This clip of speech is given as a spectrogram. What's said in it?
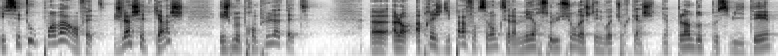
et c'est tout. Point barre en fait. Je l'achète cash et je me prends plus la tête. Euh, alors après, je dis pas forcément que c'est la meilleure solution d'acheter une voiture cash. Il y a plein d'autres possibilités.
